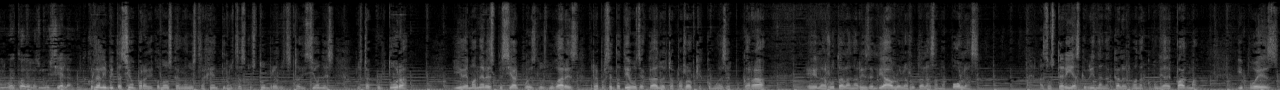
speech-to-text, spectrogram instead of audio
el hueco de los murciélagos. Cordial invitación para que conozcan a nuestra gente, nuestras costumbres, nuestras tradiciones, nuestra cultura y de manera especial pues los lugares representativos de acá de nuestra parroquia como es el Pucará, eh, la ruta a la nariz del diablo, la ruta de las amapolas, las hosterías que brindan acá la hermana comunidad de Pagma y pues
